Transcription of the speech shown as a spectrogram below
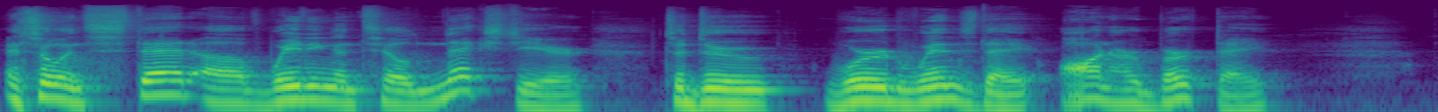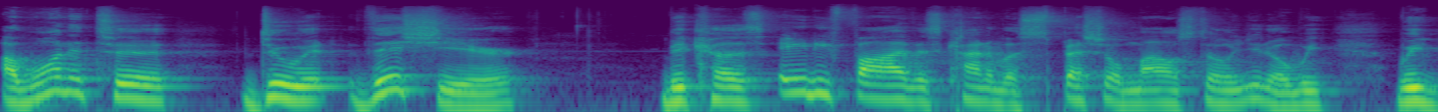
And so instead of waiting until next year to do Word Wednesday on her birthday, I wanted to do it this year because 85 is kind of a special milestone. You know, we, we,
